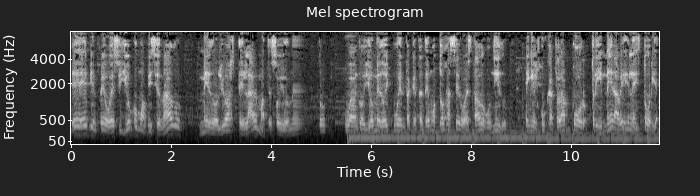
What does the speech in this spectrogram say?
Es, bien feo eso y yo como aficionado me dolió hasta el alma, te soy honesto, cuando yo me doy cuenta que tenemos 2 a 0 a Estados Unidos en el Jucatlán por primera vez en la historia,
